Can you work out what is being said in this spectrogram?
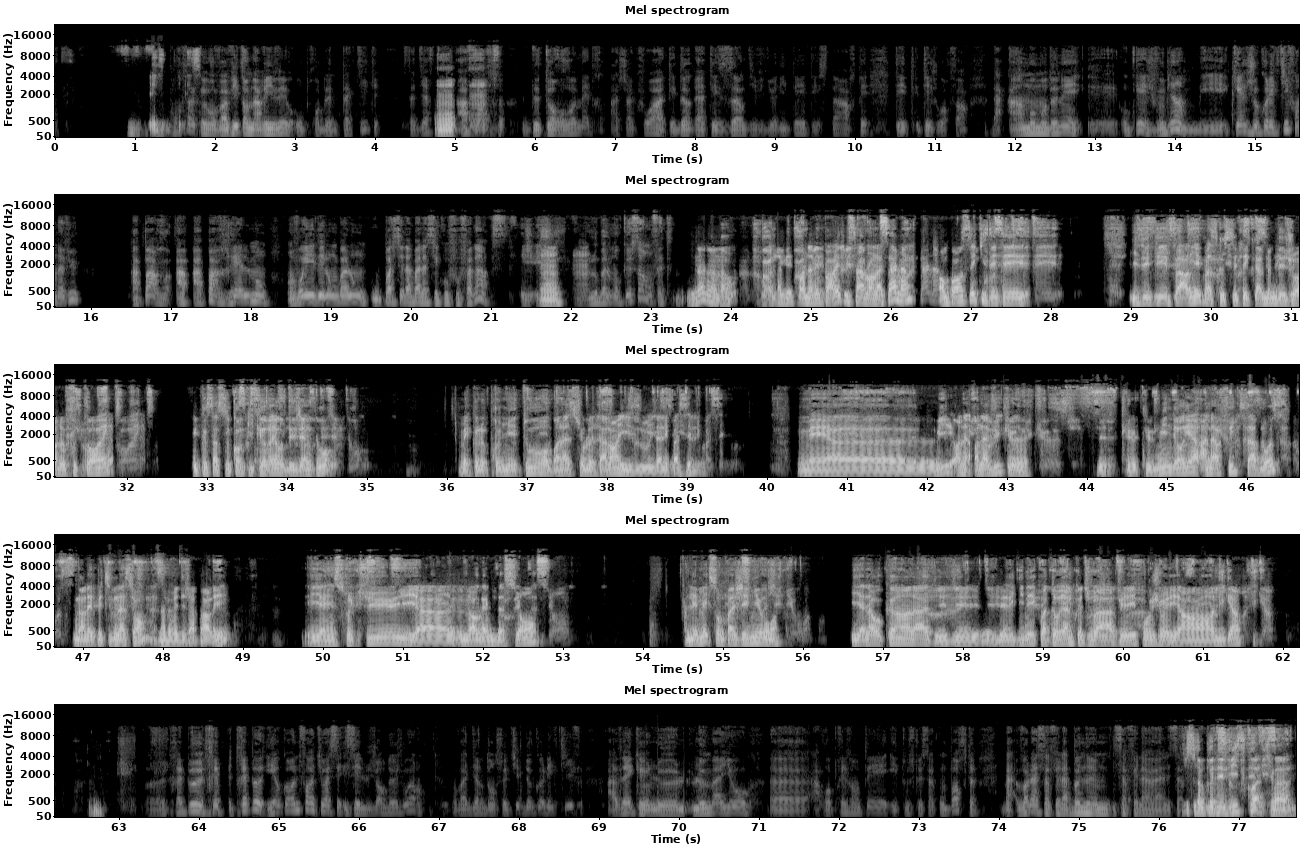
C'est pour ça qu'on va vite en arriver au problème tactique. C'est-à-dire qu'à force de te remettre à chaque fois à tes, à tes individualités, tes stars, tes, tes, tes- tes joueurs forts, bah, à un moment donné, euh, ok, je veux bien, mais quel jeu collectif on a vu? À part, à, à part réellement envoyer des longs ballons ou passer la balle à Seko Fofana, Mhm. globalement que ça en fait. Non, non, non. On avait, on avait parlé de ça avant la canne, hein. On pensait qu'ils étaient, ils étaient épargnés parce que c'était quand même des joueurs de foot corrects et que ça se compliquerait au deuxième tour. Mais que le premier tour, voilà, sur le talent, ils, ils allaient passer. Mais euh, oui, on a, on a vu que, que, mine de rien, en Afrique, ça bosse dans les petites nations. On en avait déjà parlé. Il y a une structure, il y a une organisation. Les mecs sont pas géniaux. Hein. Il y en a aucun là des, des, Guinées équatoriales que tu vas appeler pour jouer en Ligue 1. Euh, très peu, très, très peu. Et encore une fois, tu vois, c'est le genre de joueur, on va dire, dans ce type de collectif, avec le, le maillot euh, à représenter et tout ce que ça comporte, bah voilà, ça fait la bonne. Ça fait la, C'est un peu de vis, quoi, tu vois.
